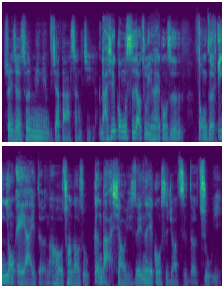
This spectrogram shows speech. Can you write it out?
所以这是明年比较大的商机啊。哪些公司要注意？哪些公司懂得应用 AI 的，然后创造出更大效益？所以那些公司就要值得注意。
